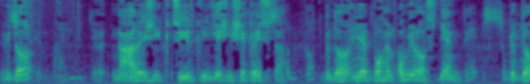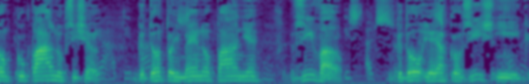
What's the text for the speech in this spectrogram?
Kdo náleží k církvi Ježíše Krista. Kdo je Bohem omilostněn, kdo ku pánu přišel, kdo to jméno páně vzýval, kdo je jako říšník,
